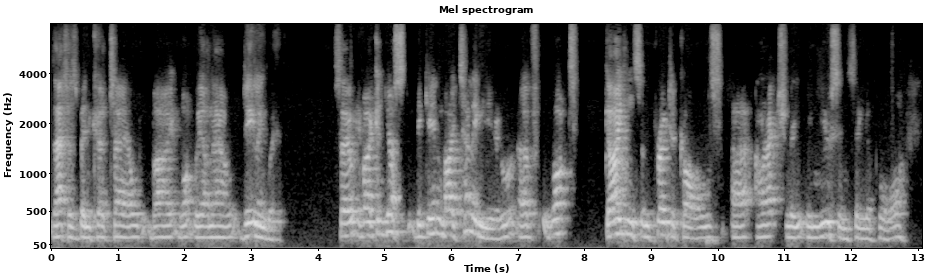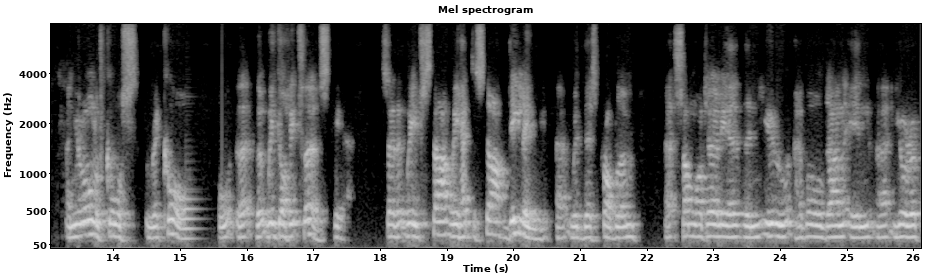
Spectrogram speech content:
that has been curtailed by what we are now dealing with. So if I can just begin by telling you of what guidance and protocols uh, are actually in use in Singapore. And you'll all, of course, recall uh, that we got it first here so that we've start, we had to start dealing uh, with this problem uh, somewhat earlier than you have all done in uh, Europe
